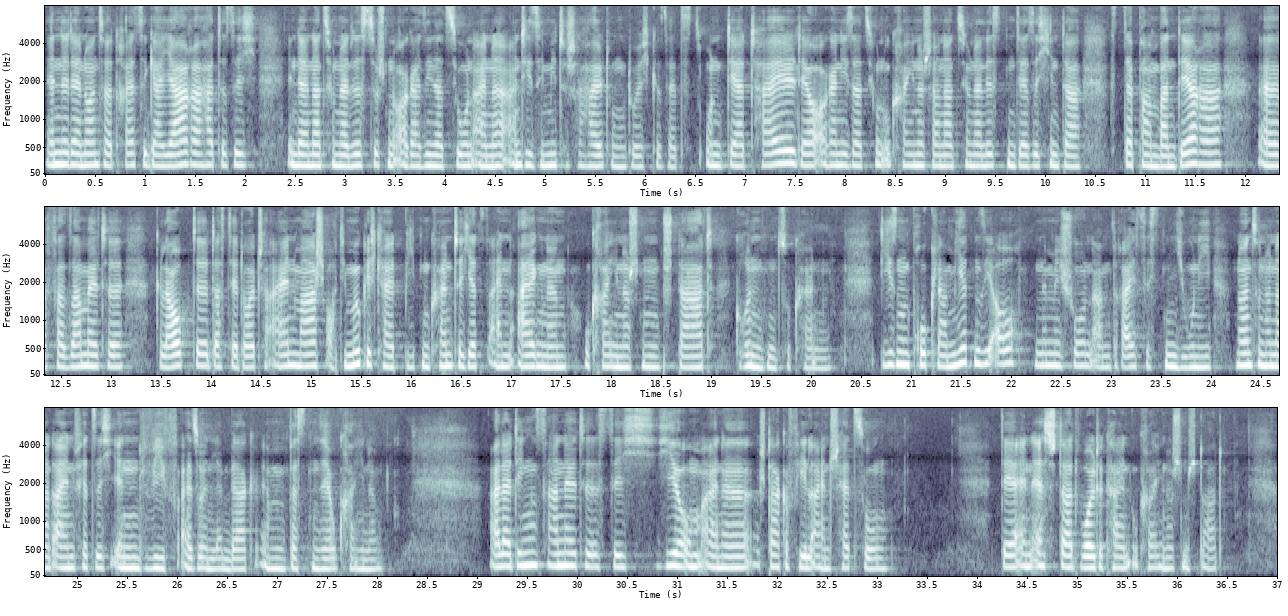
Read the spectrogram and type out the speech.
Ende der 1930er Jahre hatte sich in der nationalistischen Organisation eine antisemitische Haltung durchgesetzt. Und der Teil der Organisation ukrainischer Nationalisten, der sich hinter Stepan Bandera äh, versammelte, glaubte, dass der deutsche Einmarsch auch die Möglichkeit bieten könnte, jetzt einen eigenen ukrainischen Staat gründen zu können. Diesen proklamierten sie auch, nämlich schon am 30. Juni 1941 in Lviv, also in Lemberg im Westen der Ukraine. Allerdings handelte es sich hier um eine starke Fehleinschätzung. Der NS-Staat wollte keinen ukrainischen Staat.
